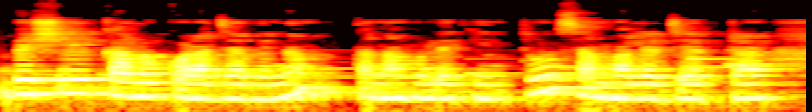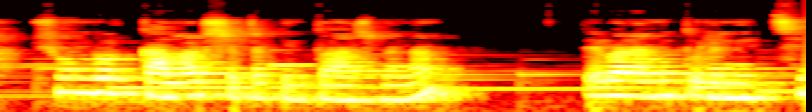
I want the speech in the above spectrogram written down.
বেশি কালো করা যাবে না, তা না হলে কিন্তু সাম্বালের যে একটা সুন্দর কালার সেটা কিন্তু আসবে না। এবার আমি তুলে নিচ্ছি।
